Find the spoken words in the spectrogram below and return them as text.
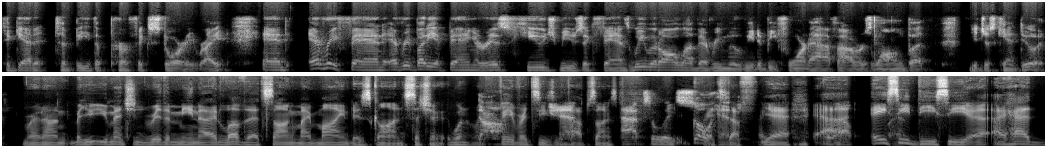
to get it to be the perfect story, right? And every fan, everybody at Banger is huge music fans. We would all love every movie to be four and a half hours long, but you just can't do it. Right on. But you, you mentioned Rhythmeen. I love that song. My mind is gone. Such a one of my oh, favorite ZZ yeah, Top songs. Absolutely, so Great heavy. stuff. Yeah. Uh, ACDC. Uh, I had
